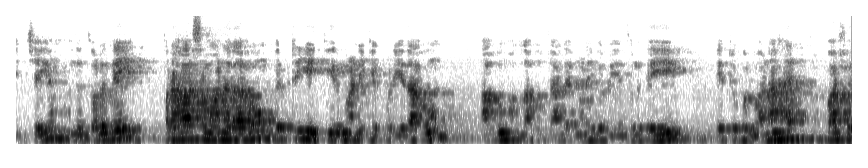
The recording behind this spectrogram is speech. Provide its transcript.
நிச்சயம் அந்த தொழுகை பிரகாசமானதாகவும் வெற்றியை தீர்மானிக்கக்கூடியதாகவும் ஆகும். அல்லாஹு தாலா மனிதருடைய தொழுகையை ஏற்றுக்கொள்வானாக. வாசு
